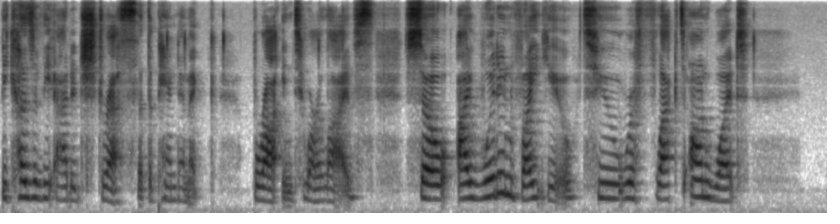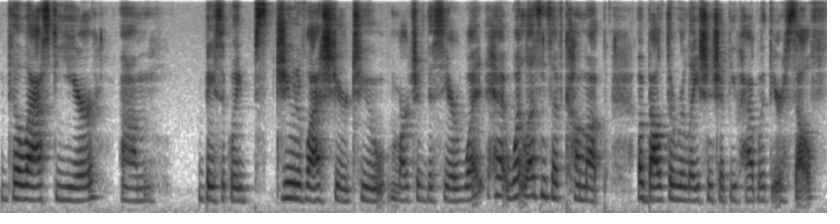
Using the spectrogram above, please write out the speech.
because of the added stress that the pandemic brought into our lives. So I would invite you to reflect on what the last year, um, basically June of last year to March of this year, what ha- what lessons have come up about the relationship you have with yourself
